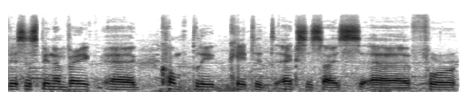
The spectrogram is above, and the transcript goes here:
This has been a very uh, complicated exercise uh, for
